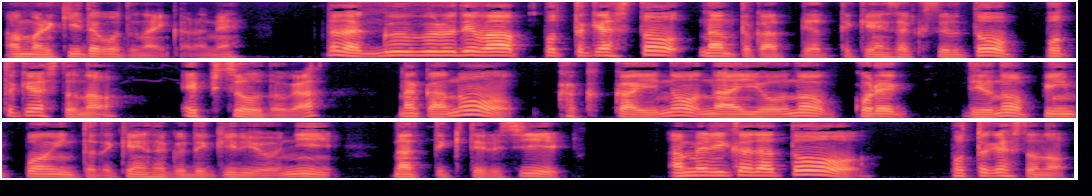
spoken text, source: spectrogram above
あんまり聞いたことないからね。ただ、Google では、ポッドキャストなんとかってやって検索すると、ポッドキャストのエピソードが、中の各回の内容のこれっていうのをピンポイントで検索できるようになってきてるし、アメリカだと、ポッドキャストの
